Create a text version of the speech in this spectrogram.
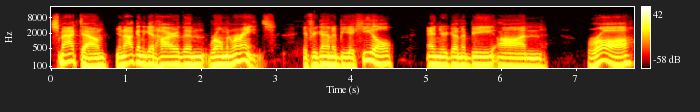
SmackDown, you're not going to get higher than Roman Reigns. If you're going to be a heel and you're going to be on Raw,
